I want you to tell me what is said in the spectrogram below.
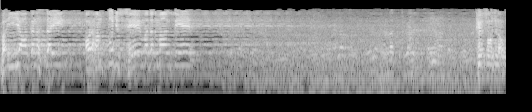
بھیا کا نستعین۔ اور ہم تجھ سے مدد مانگتے ہیں۔ پھر سوچ لو۔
